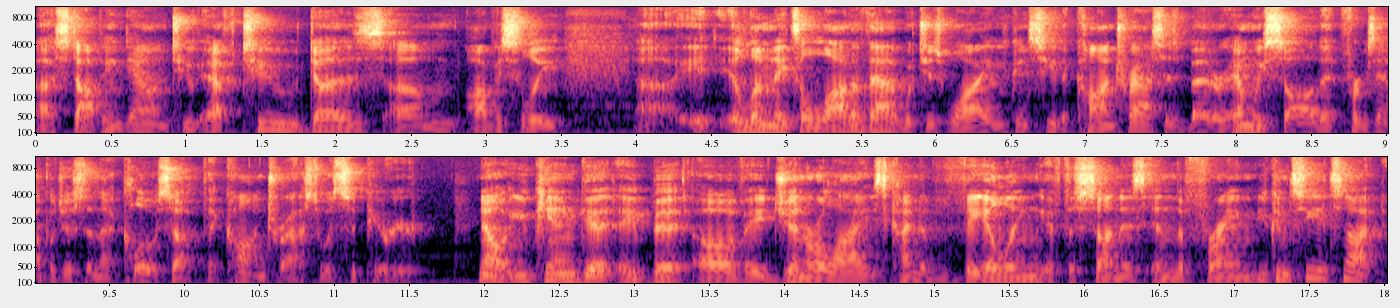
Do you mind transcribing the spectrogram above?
Uh, stopping down to f2 does um, obviously uh, it eliminates a lot of that, which is why you can see the contrast is better. And we saw that, for example, just in that close up, that contrast was superior. Now, you can get a bit of a generalized kind of veiling if the sun is in the frame. You can see it's not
